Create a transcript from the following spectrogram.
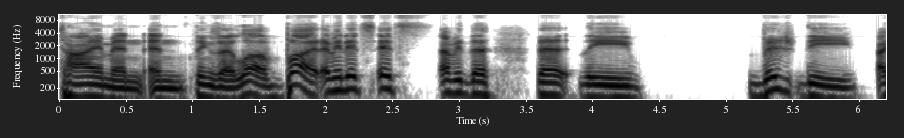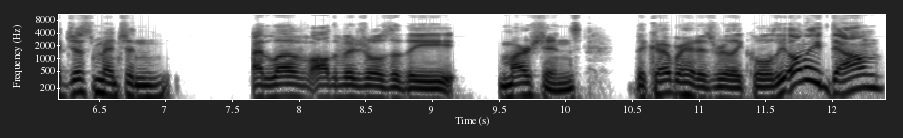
time and and things I love. But I mean, it's it's. I mean the the the the I just mentioned. I love all the visuals of the Martians. The Cobra Head is really cool. The only down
